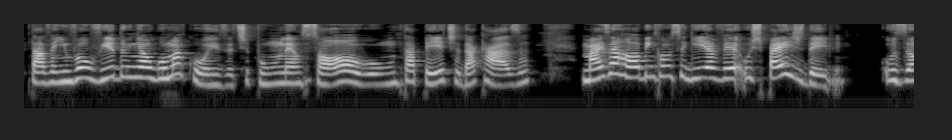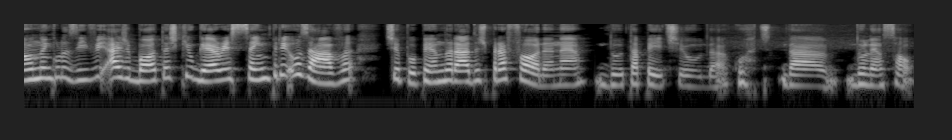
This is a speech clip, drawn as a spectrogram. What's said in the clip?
estava envolvido em alguma coisa, tipo um lençol ou um tapete da casa, mas a Robin conseguia ver os pés dele, usando inclusive as botas que o Gary sempre usava, tipo pendurados para fora, né, do tapete ou da, da do lençol.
